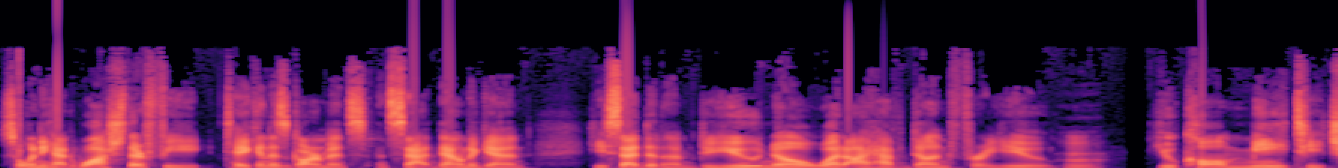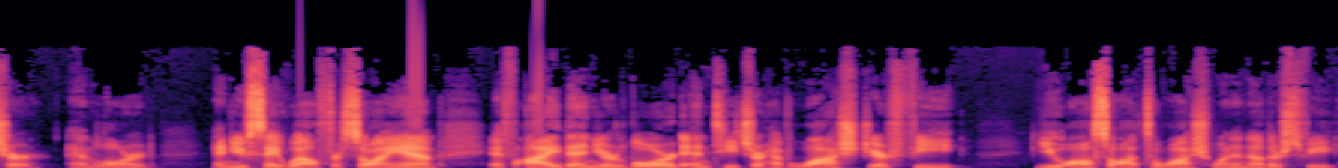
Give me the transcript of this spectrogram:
So when he had washed their feet, taken his garments, and sat down again, he said to them, Do you know what I have done for you? Hmm. You call me teacher and Lord, and you say, Well, for so I am. If I then, your Lord and teacher, have washed your feet, you also ought to wash one another's feet.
